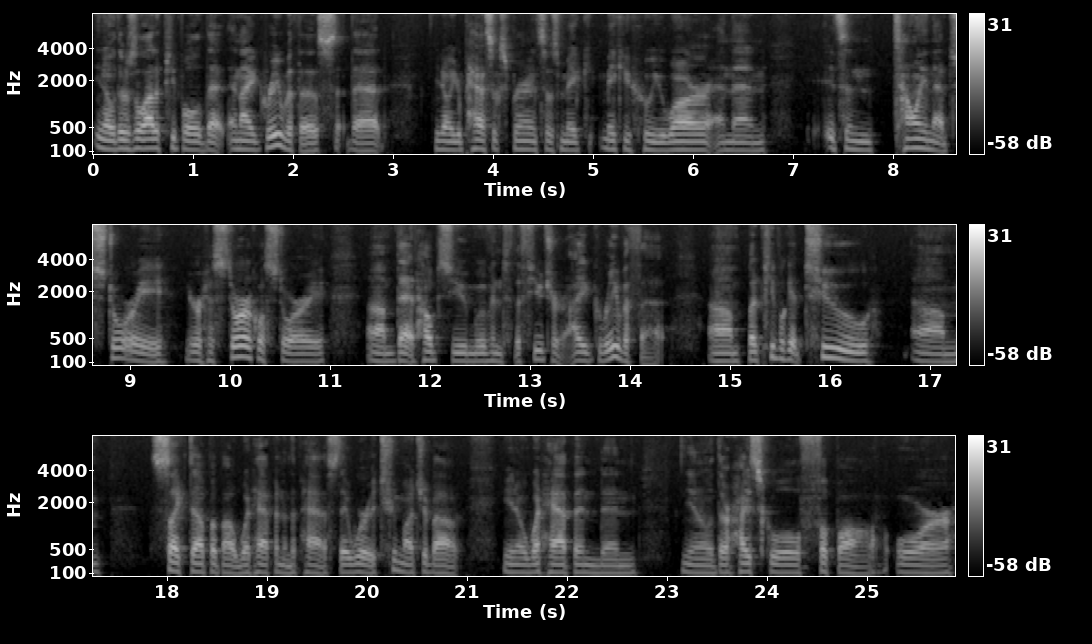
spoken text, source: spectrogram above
you know, there's a lot of people that, and I agree with this, that you know your past experiences make make you who you are and then it's in telling that story your historical story um, that helps you move into the future i agree with that um, but people get too um, psyched up about what happened in the past they worry too much about you know what happened in you know their high school football or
